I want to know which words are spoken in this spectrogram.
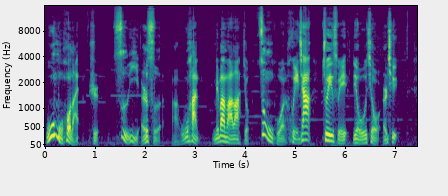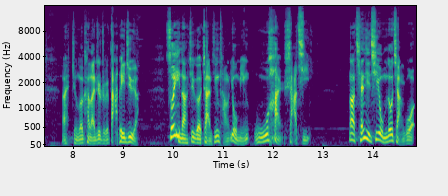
吴母后来是自缢而死啊。吴汉没办法了，就纵火毁家，追随刘秀而去。哎，整个看来就是个大悲剧啊。所以呢，这个斩金堂又名吴汉杀妻。那前几期我们都讲过，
